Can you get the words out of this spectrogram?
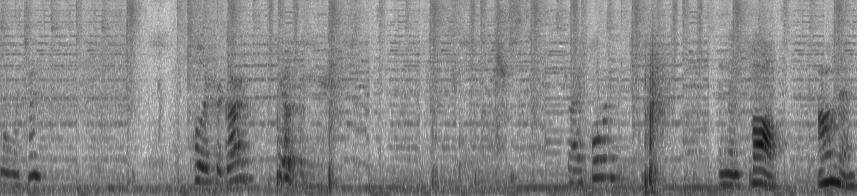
One more time. Pull her for guard. Go over here. Drive forward. And then fall on them.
